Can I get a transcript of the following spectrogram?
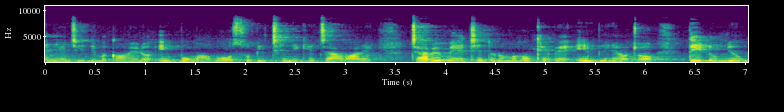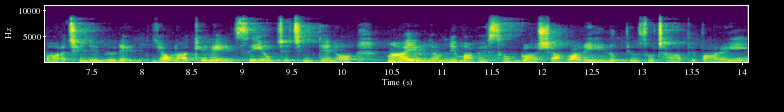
အရင်ချင်းနေမကောင်းရင်တော့အင်ပို့မှာပေါ့ဆိုပြီးထင်နေခဲ့ကြပါတယ်ဒါပေမဲ့ထင်တယ်လို့မဟုတ်ခဲ့ပဲအင်ပြန်ရောက်တော့ တေလူမျိုးပါအချင်းလေးမျိုးနဲ့ရောက်လာခဲ့တဲ့ဆေးရုံချက်ချင်းတင်တော့9ရက်မြောက်နေ့မှာပဲဆုံးသွားရှာပါတယ်လို့ပြောဆိုထားဖြစ်ပါတယ်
